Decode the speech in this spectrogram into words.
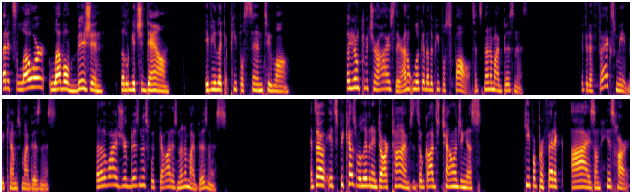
But it's lower level vision that'll get you down if you look at people's sin too long. So you don't keep your eyes there. I don't look at other people's faults. It's none of my business. If it affects me, it becomes my business. But otherwise, your business with God is none of my business. And so it's because we're living in dark times. And so God's challenging us keep our prophetic eyes on His heart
